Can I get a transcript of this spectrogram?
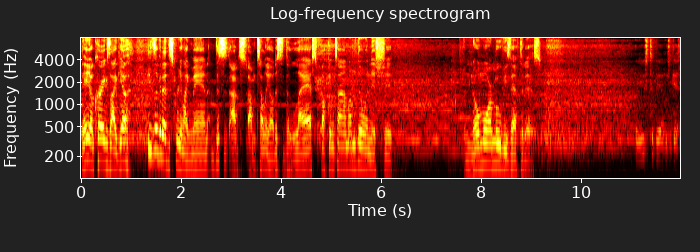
Daniel Craig's like, yo, he's looking at the screen like, man, this is, I'm, I'm telling y'all, this is the last fucking time I'm doing this shit. No more movies after this. we used to be able to get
